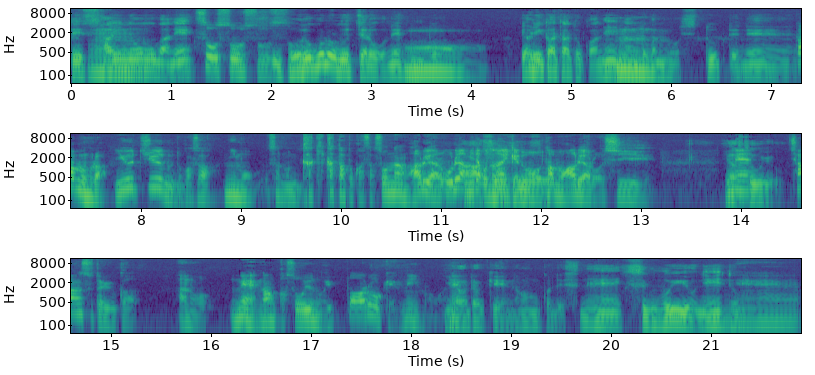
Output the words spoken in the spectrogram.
で、才能がね、そうそうそうそう。ゴロゴロるっちゃろうね、ほんうん。と。やり方とかね、うん。なんとかも知っとってね。多分ほら YouTube とかさにもその書き方とかさそんなのがあるやろ。俺は見たことないけど多分あるやろうしいや、ね。そうよ。チャンスというかあのねなんかそういうのいっぱいあろうけんね今いや、はねだけ、なんかですね、すごいよね、と。ね。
